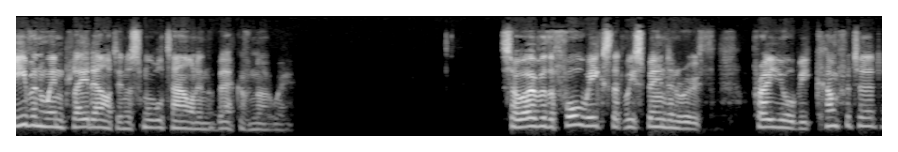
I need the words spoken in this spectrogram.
even when played out in a small town in the back of nowhere. So over the four weeks that we spend in Ruth, Pray you will be comforted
